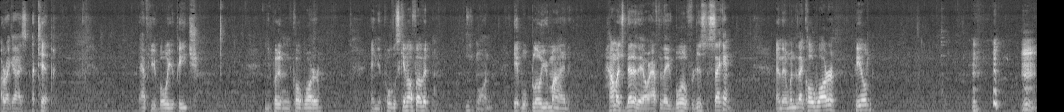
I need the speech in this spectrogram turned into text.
Alright guys, a tip. After you boil your peach, you put it in cold water, and you pull the skin off of it, eat one. It will blow your mind how much better they are after they've boiled for just a second and then went to that cold water, peeled. mm.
